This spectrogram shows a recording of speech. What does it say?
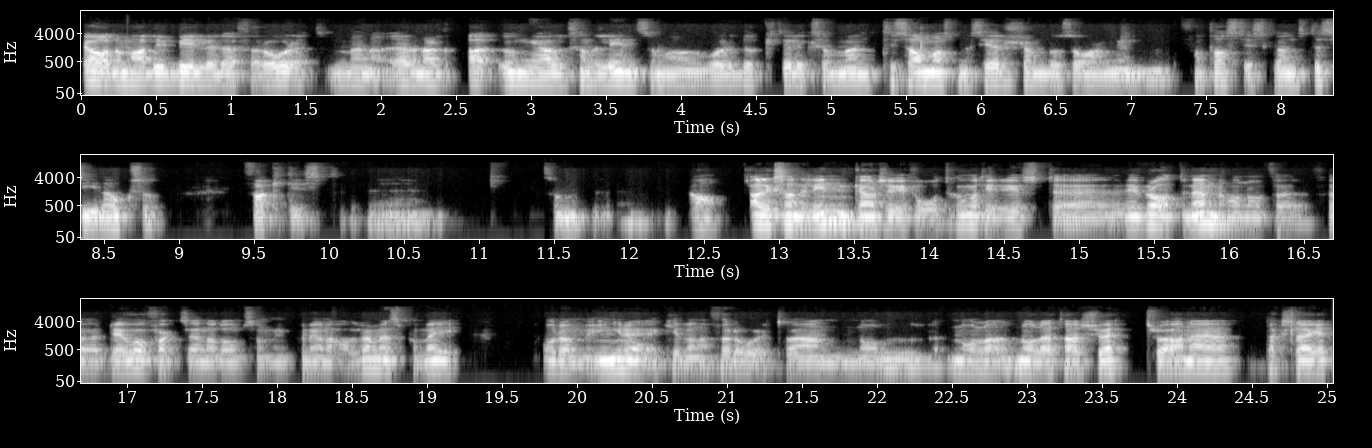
Ja, de hade ju Billy där förra året, men även unge Alexander Lind som har varit duktig liksom. Men tillsammans med Cederström då så har de en fantastisk vänstersida också faktiskt. Eh, som, ja. Alexander Lind kanske vi får återkomma till. Just, eh, det är bra att du nämner honom för, för det var faktiskt en av de som imponerade allra mest på mig. Och de yngre killarna förra året var han 01, 21 tror jag han är dagsläget.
